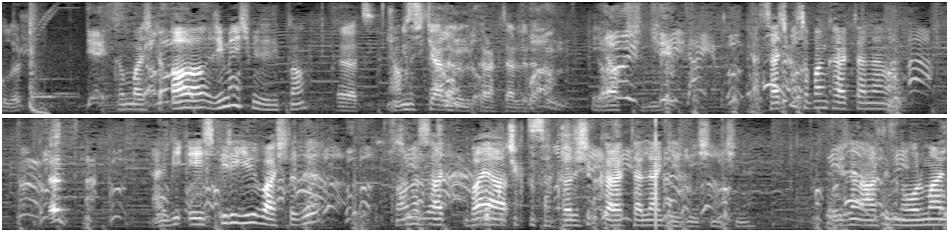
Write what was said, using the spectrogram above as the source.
Olur. Bakalım başka. Aa rematch mi dedik lan? Evet. Çünkü Yanlış sikerler öbür karakterleri. Yok şimdi. Ya saçma sapan karakterler var. Evet. Yani bir espri gibi başladı. Sonra saç bayağı Çıktı karışık karakterler girdi işin içine. O yüzden artık normal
